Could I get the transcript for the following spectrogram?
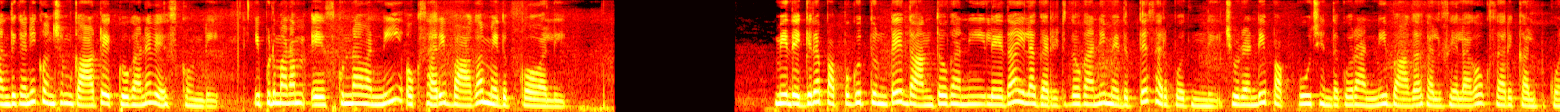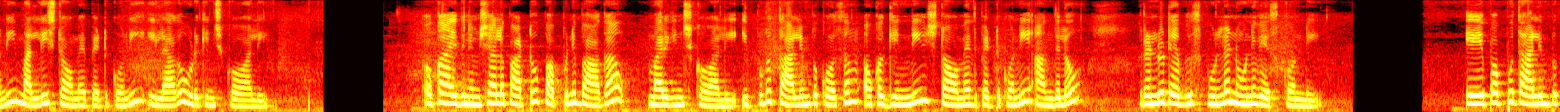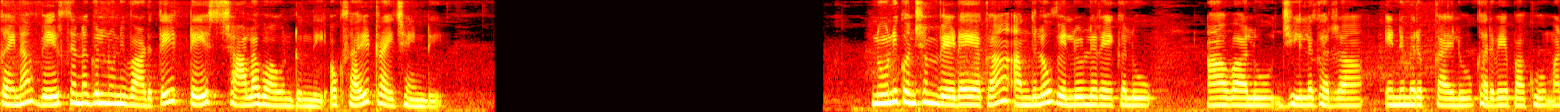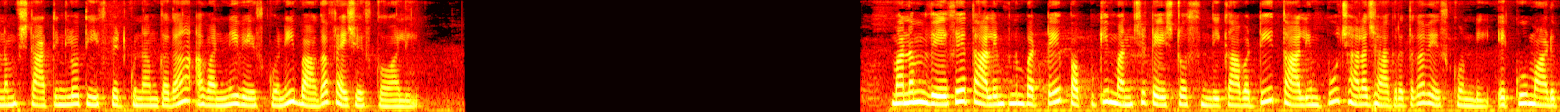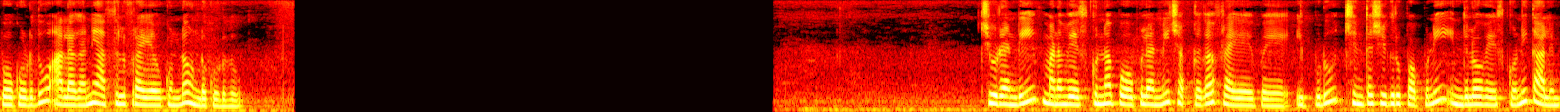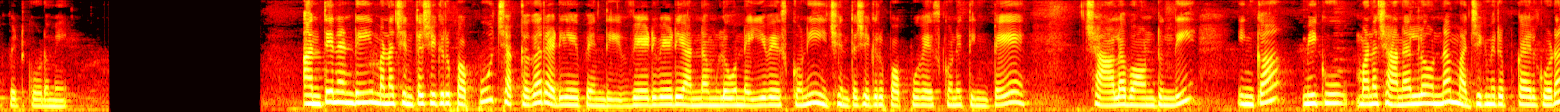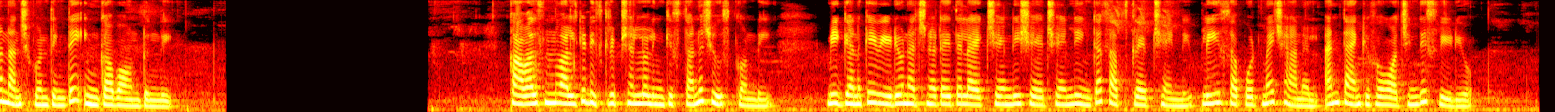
అందుకని కొంచెం ఘాటు ఎక్కువగానే వేసుకోండి. ఇప్పుడు మనం వేసుకున్నవన్నీ ఒకసారి బాగా మెదుపుకోవాలి. మీ దగ్గర పప్పు గుత్తుంటే దాంతో కానీ లేదా ఇలా గరిటతో కానీ మెదిపితే సరిపోతుంది. చూడండి పప్పు చింతకూర అన్నీ బాగా కలిసేలాగా ఒకసారి కలుపుకొని మళ్ళీ స్టవ్ మీద పెట్టుకొని ఇలాగ ఉడికించుకోవాలి. ఒక ఐదు నిమిషాల పాటు పప్పుని బాగా మరిగించుకోవాలి. ఇప్పుడు తాలింపు కోసం ఒక గిన్నె స్టవ్ మీద పెట్టుకొని అందులో రెండు టేబుల్ స్పూన్ల నూనె వేసుకోండి. ఏ పప్పు తాలింపుకైనా వేరుశెనగల నూనె వాడితే టేస్ట్ చాలా బాగుంటుంది. ఒకసారి ట్రై చేయండి. నూనె కొంచెం వేడయ్యాక అందులో వెల్లుల్లి రేఖలు ఆవాలు జీలకర్ర ఎండుమిరపకాయలు కరివేపాకు మనం స్టార్టింగ్లో తీసి పెట్టుకున్నాం కదా అవన్నీ వేసుకొని బాగా ఫ్రై చేసుకోవాలి. మనం వేసే తాలింపును బట్టే పప్పుకి మంచి టేస్ట్ వస్తుంది కాబట్టి తాలింపు చాలా జాగ్రత్తగా వేసుకోండి. ఎక్కువ మాడిపోకూడదు అలాగని అస్సలు ఫ్రై అవ్వకుండా ఉండకూడదు. చూడండి మనం వేసుకున్న పోపులన్నీ చక్కగా ఫ్రై అయిపోయాయి. ఇప్పుడు చింత చిగురు పప్పుని ఇందులో వేసుకొని తాలింపు పెట్టుకోవడమే. అంతేనండి మన చింత చిగురు పప్పు చక్కగా రెడీ అయిపోయింది. వేడివేడి అన్నంలో నెయ్యి వేసుకొని చింత చిగురు పప్పు వేసుకొని తింటే చాలా బాగుంటుంది. ఇంకా మీకు మన ఛానల్లో ఉన్న మజ్జిగ మిరపకాయలు కూడా నంచుకొని తింటే ఇంకా బాగుంటుంది. కావాల్సిన వాళ్ళకి డిస్క్రిప్షన్లో లింక్ ఇస్తాను చూసుకోండి. మీకు గనక ఈ వీడియో నచ్చినట్టయితే లైక్ చేయండి షేర్ చేయండి ఇంకా సబ్స్క్రైబ్ చేయండి. Please support my channel and thank you for watching this video.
